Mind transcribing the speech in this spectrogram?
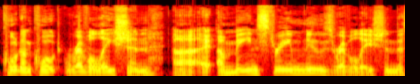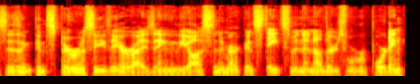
quote unquote revelation, uh, a mainstream news revelation. This isn't conspiracy theorizing. The Austin American Statesman and others were reporting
